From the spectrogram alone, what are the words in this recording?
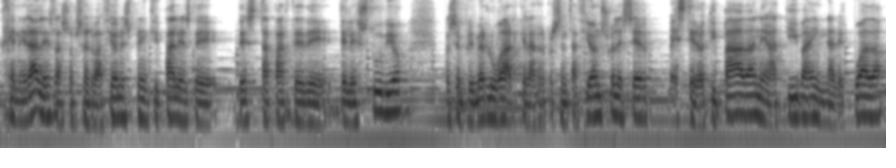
generales, las observaciones principales de, esta parte del estudio, pues en primer lugar, que la representación suele ser estereotipada, negativa, inadecuada.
